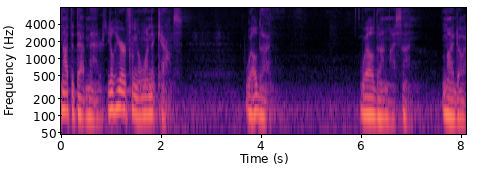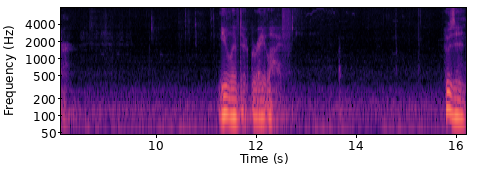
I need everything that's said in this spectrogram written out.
not that that matters. You'll hear it from the one that counts. Well done. Well done, my son, my daughter. You lived a great life. Who's in?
